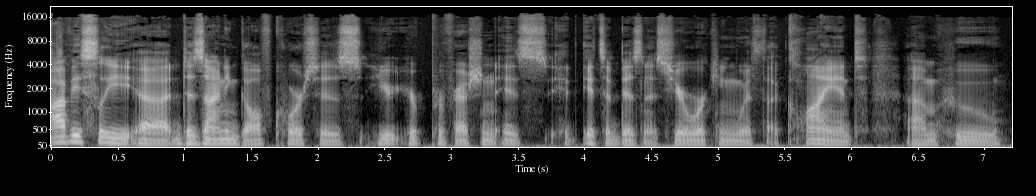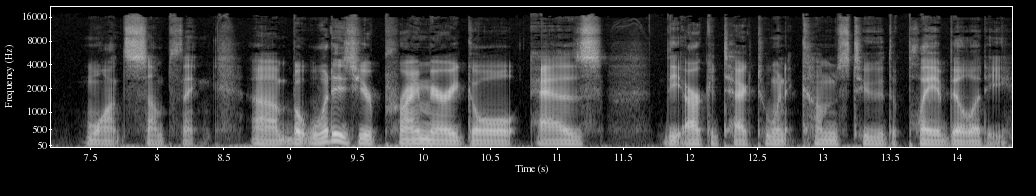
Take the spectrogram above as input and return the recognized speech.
obviously, uh, designing golf courses, your, your profession is it, it's a business. You're working with a client um, who wants something. Um, but what is your primary goal as the architect when it comes to the playability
